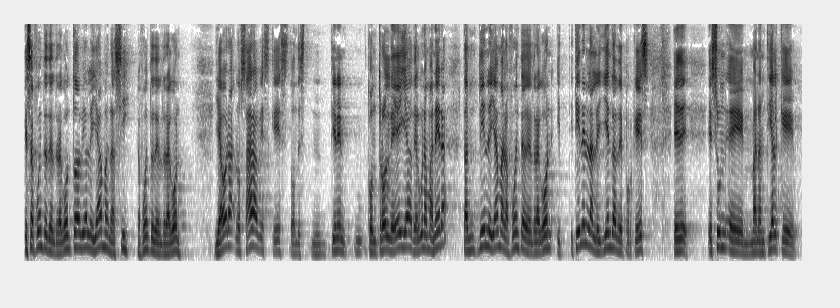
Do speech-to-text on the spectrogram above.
Esa fuente del dragón todavía le llaman así, la fuente del dragón. Y ahora los árabes, que es donde tienen control de ella de alguna manera, también le llaman la fuente del dragón y, tienen la leyenda de porque es, eh, es un eh, manantial que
